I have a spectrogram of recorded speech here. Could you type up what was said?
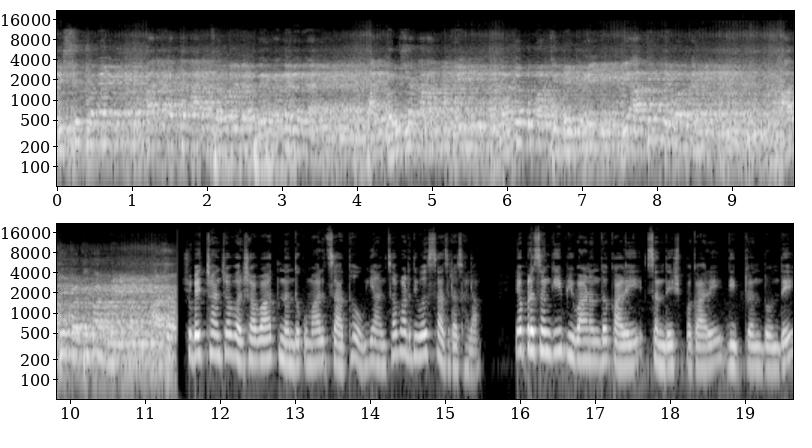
निश्चितपणे कार्यकर्त्यांना प्रेरणा आहे. आणि काळामध्ये नंदकुमारची ही अधिक राहील. शुभेच्छांच्या वर्षावात नंदकुमार जाधव यांचा वाढदिवस साजरा झाला. या प्रसंगी भिवानंद काळे संदेश पगारे दीपचंद दोंदे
